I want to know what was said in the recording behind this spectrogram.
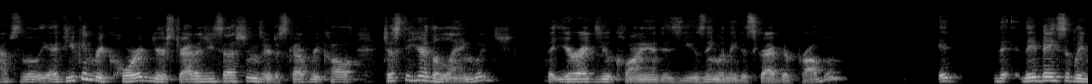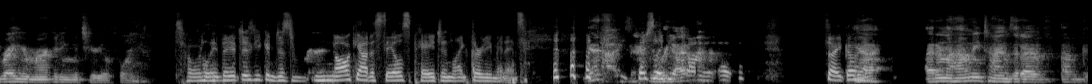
Absolutely. If you can record your strategy sessions or discovery calls just to hear the language that your ideal client is using when they describe their problem, it they basically write your marketing material for you. Totally. They just you can just right. knock out a sales page in like 30 minutes. yeah, exactly. Especially like I, a, sorry, go yeah, ahead. I don't know how many times that I've I've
